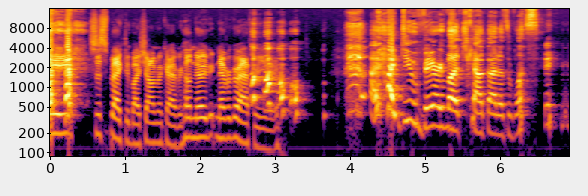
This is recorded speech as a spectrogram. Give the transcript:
be suspected by Sean McCaffrey. He'll no, never go after you. I, I do very much count that as a blessing.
